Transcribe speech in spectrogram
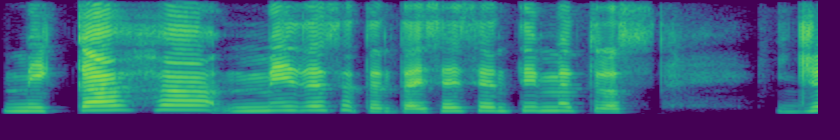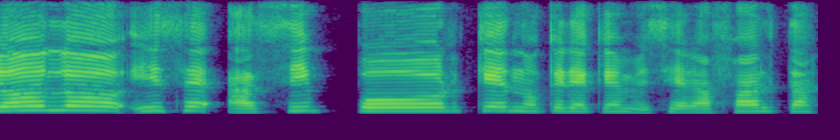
Mi caja mide 76 centímetros. Yo lo hice así porque no quería que me hiciera falta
